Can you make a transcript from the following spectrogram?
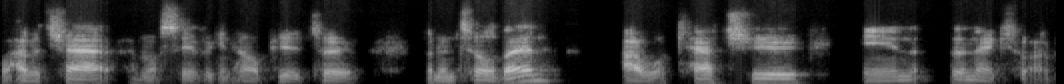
We'll have a chat and we'll see if we can help you too. But until then, I will catch you in the next one.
